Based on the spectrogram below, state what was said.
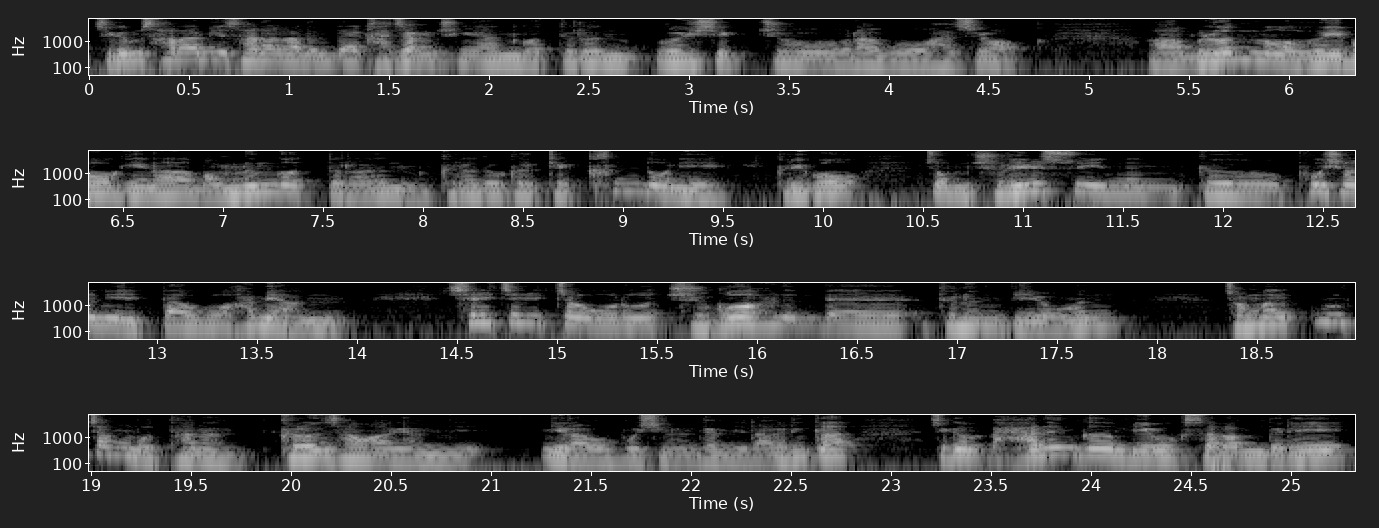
지금 사람이 살아가는데 가장 중요한 것들은 의식주라고 하죠. 아, 물론 뭐 의복이나 먹는 것들은 그래도 그렇게 큰 돈이 그리고 좀 줄일 수 있는 그 포션이 있다고 하면 실질적으로 주거 하는데 드는 비용은 정말 꼼짝 못하는 그런 상황이 상황이라고 보시면 됩니다. 그러니까 지금 많은 그 미국 사람들이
